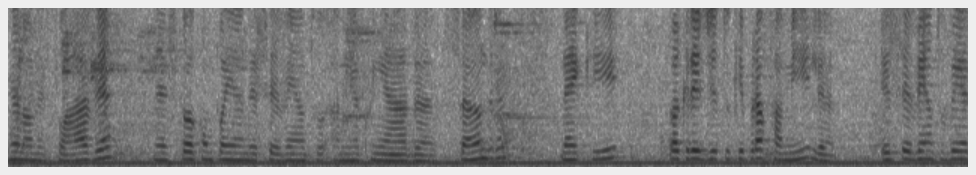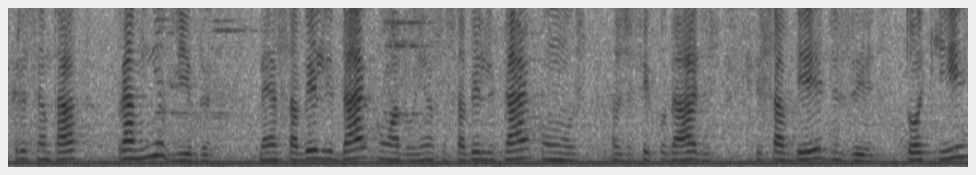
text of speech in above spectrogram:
Meu nome é Flávia, né, estou acompanhando esse evento a minha cunhada Sandra, né, que eu acredito que para a família esse evento veio acrescentar para a minha vida. Né, saber lidar com a doença, saber lidar com os, as dificuldades e saber dizer: estou aqui,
